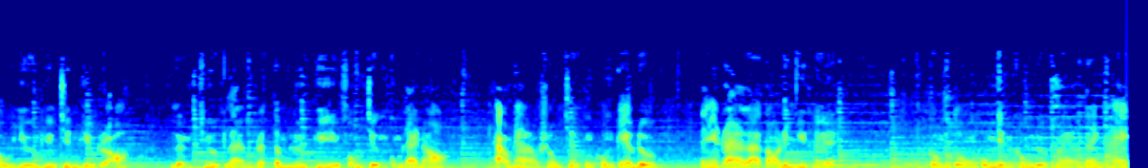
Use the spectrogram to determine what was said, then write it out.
Âu Dương Hiếu Trinh hiểu rõ, lần trước làm rách tấm lưới kia phỏng chừng cũng là nó, thảo nào sống chết cũng không kéo được, té ra là to đến như thế. Công tôn cũng nhịn không được mà tán thán.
